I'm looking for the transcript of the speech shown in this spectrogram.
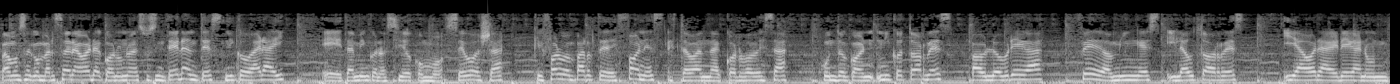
Vamos a conversar ahora con uno de sus integrantes, Nico Garay, eh, también conocido como Cebolla, que forma parte de Fones, esta banda cordobesa, junto con Nico Torres, Pablo Brega, Fede Domínguez y Lau Torres, y ahora agregan un,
